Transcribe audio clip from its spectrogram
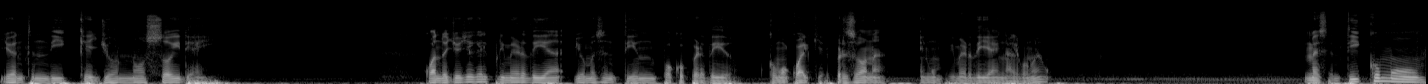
yo entendí que yo no soy de ahí. Cuando yo llegué el primer día yo me sentí un poco perdido, como cualquier persona en un primer día en algo nuevo. Me sentí como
